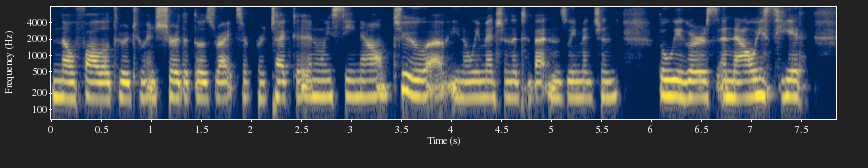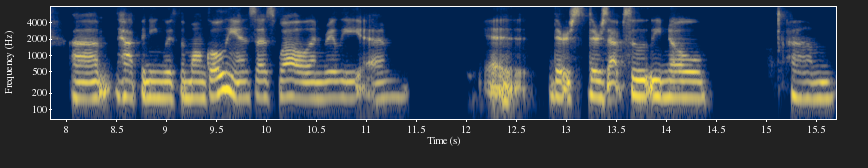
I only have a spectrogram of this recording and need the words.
no follow through to ensure that those rights are protected. And we see now too, uh, you know, we mentioned the Tibetans, we mentioned the Uyghurs, and now we see it um, happening with the Mongolians as well. And really, um, uh, there's there's absolutely no um,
